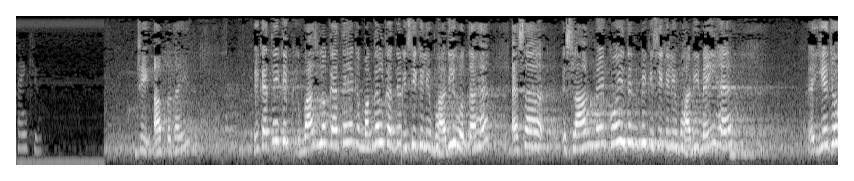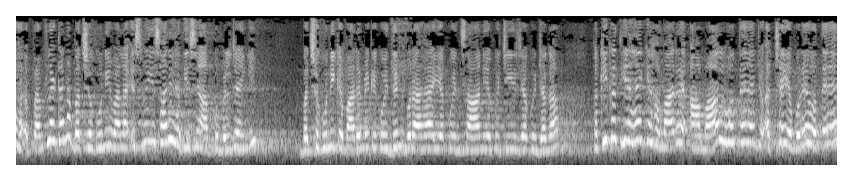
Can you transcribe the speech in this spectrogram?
تھینک یو جی آپ بتائیے۔ یہ کہتے ہیں کہ بعض لوگ کہتے ہیں کہ منگل کا دن کسی کے لیے بھاری ہوتا ہے۔ ایسا اسلام میں کوئی دن بھی کسی کے لیے بھاری نہیں ہے۔ یہ جو پیمفلٹ ہے نا بدشگونی والا اس میں یہ ساری حدیثیں آپ کو مل جائیں گی۔ بدشگونی کے بارے میں کہ کوئی دن برا ہے یا کوئی انسان یا کوئی چیز یا کوئی جگہ۔ حقیقت یہ ہے کہ ہمارے اعمال ہوتے ہیں جو اچھے یا برے ہوتے ہیں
